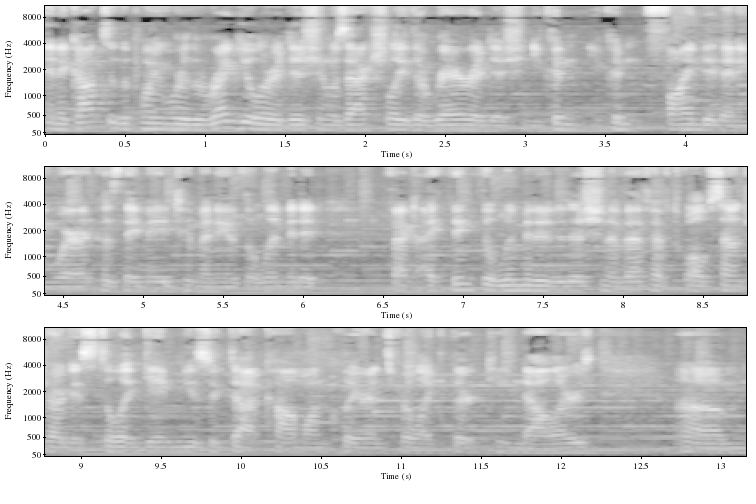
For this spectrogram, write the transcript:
and it got to the point where the regular edition was actually the rare edition. You couldn't you couldn't find it anywhere because they made too many of the limited. In fact, I think the limited edition of FF12 soundtrack is still at GameMusic.com on clearance for like thirteen dollars. Um,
